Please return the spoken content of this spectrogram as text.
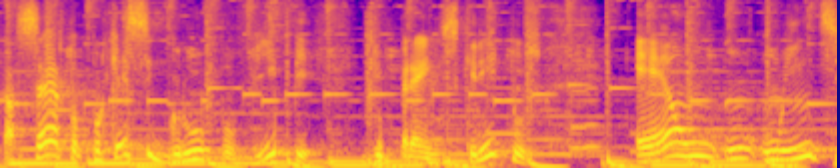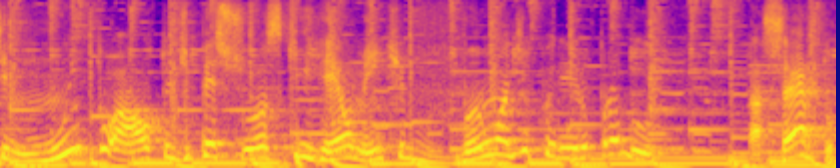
tá certo? Porque esse grupo VIP de pré-inscritos é um, um, um, índice muito alto de pessoas que realmente vão adquirir o produto, tá certo?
